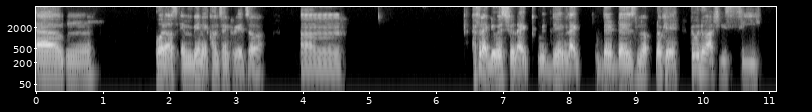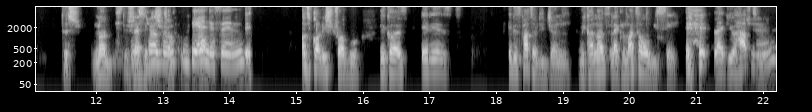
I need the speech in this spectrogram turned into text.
Um what else? In being a content creator, um I feel like they always feel like with being like there there is no okay, people don't actually see this not the, should I say the struggle struggle. behind the scenes. not to call it struggle because it is it is part of the journey. We cannot like no matter what we say, like you have to.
